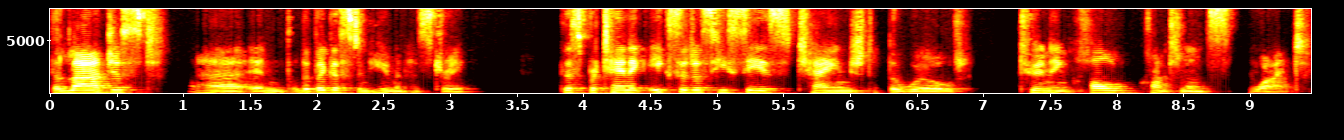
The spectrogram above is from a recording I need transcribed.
the largest uh, and the biggest in human history. This Britannic exodus, he says, changed the world, turning whole continents white.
